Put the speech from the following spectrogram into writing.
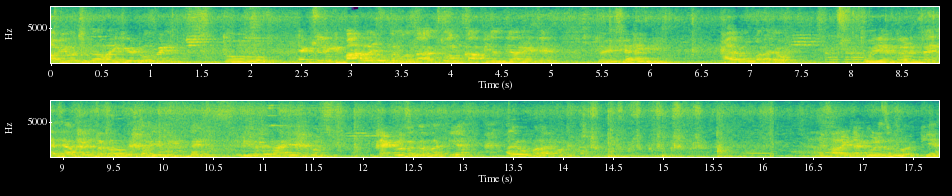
अभी हो चुका भाई गेट ओपन तो एक्चुअली बारह बजे ओपन होता है तो हम काफ़ी जल्दी आ गए थे। तो इसलिए आ जाओ ऊपर आ जाओ तो ये फ्रंट है, जैसे आप एंटर करोगे तो ये फ्रंट है। सीढ़ी वगैरह है ये कुछ डेकोरेशन कर रखी है। आ ऊपर आ जाओ ये सारी डेकोरेशन हो रखी है।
